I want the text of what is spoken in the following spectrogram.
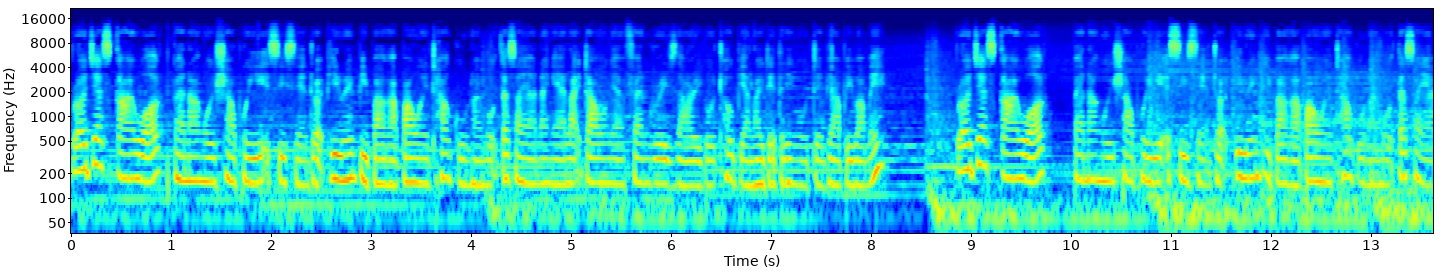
Project Skyward ဘဏ္ဍာငွေရှာဖွေရေးအစီအစဉ်အတွက်ပြည်တွင်းပြည်ပကပါဝင်ထောက်ကူနိုင်မှုသက်ဆိုင်ရာနိုင်ငံလိုက်တာဝန်ခံ fundraiser တွေကိုထုတ်ပြန်လိုက်တဲ့သတင်းကိုတင်ပြပေးပါမယ်။ Project Skyward ဘဏ္ဍာငွေရှာဖွေရေးအစီအစဉ်အတွက်ပြည်တွင်းပြည်ပကပါဝင်ထောက်ကူနိုင်မှုသက်ဆိုင်ရာ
